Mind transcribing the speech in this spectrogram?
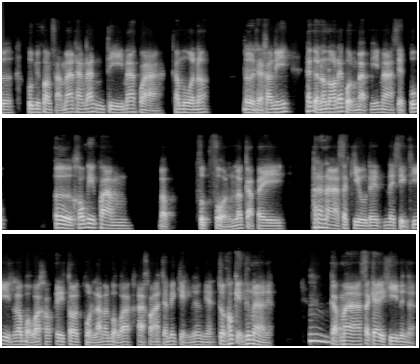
อ คุณมีความสามารถทางด้านดนตรีมากกว่าคำนวณเนาะเออแต่คราวนี้ ถ้าเกิดน้องๆได้ผลแบบนี้มาเสร็จปุ๊บเออเขามีความแบบฝึกฝนแล้วกลับไปพัฒนาสกิลในในสิ่งที่เราบอกว่าเขาไอตอนผลลัพธ์มันบอกว่าอะเขาอาจจะไม่เก่งเรื่องเนี้ยจนเขาเก่งขึ้นมาเนี่ยอืมกลับมาสแกนอีกทีหนึ่งอะ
